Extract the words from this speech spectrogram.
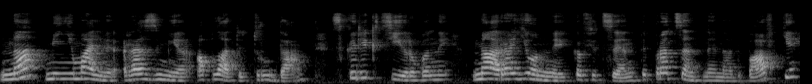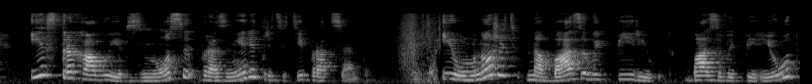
на минимальный размер оплаты труда, скорректированный на районные коэффициенты, процентные надбавки и страховые взносы в размере 30% и умножить на базовый период. Базовый период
